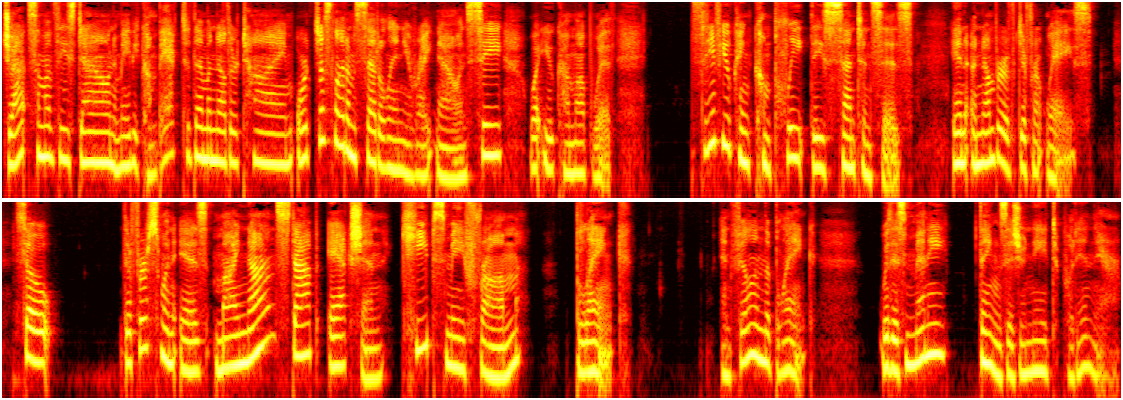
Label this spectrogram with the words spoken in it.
jot some of these down and maybe come back to them another time, or just let them settle in you right now and see what you come up with. See if you can complete these sentences in a number of different ways. So, the first one is My nonstop action keeps me from blank. And fill in the blank with as many things as you need to put in there.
